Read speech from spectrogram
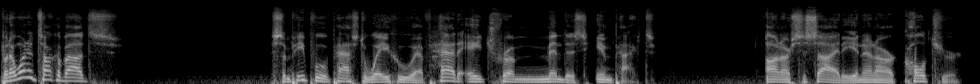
But I want to talk about some people who passed away who have had a tremendous impact on our society and in our culture.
